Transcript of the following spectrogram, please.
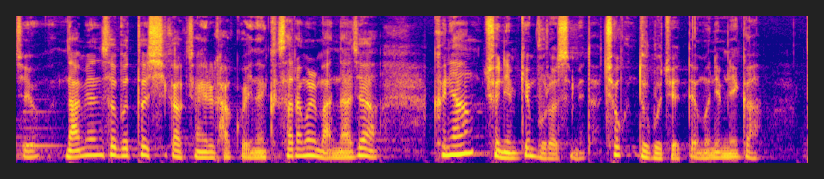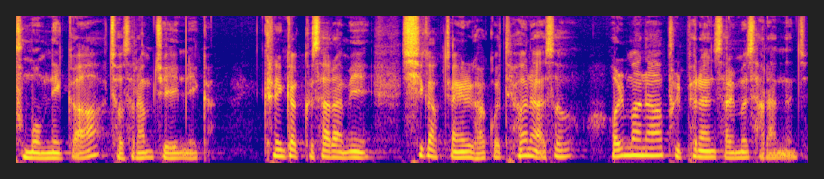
그랬지요. 나면서부터 시각장애를 갖고 있는 그 사람을 만나자 그냥 주님께 물었습니다. 저건 누구 죄 때문입니까? 부모입니까? 저 사람 죄입니까? 그러니까 그 사람이 시각장애를 갖고 태어나서 얼마나 불편한 삶을 살았는지,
